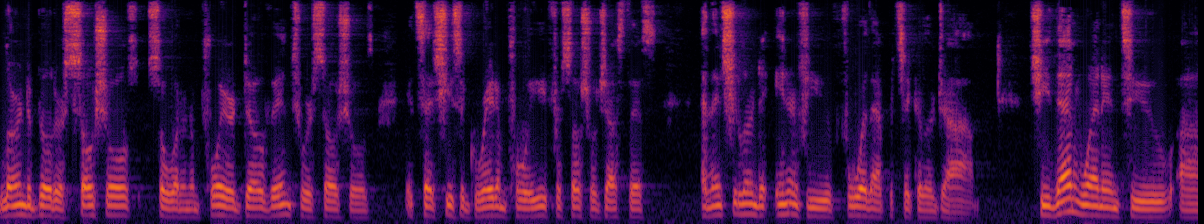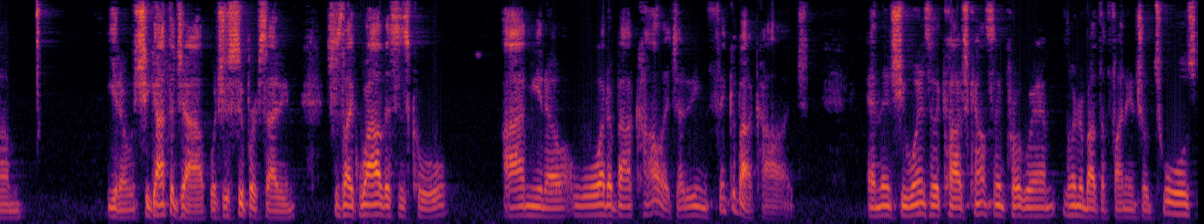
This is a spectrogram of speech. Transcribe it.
learned to build her socials. So when an employer dove into her socials, it said she's a great employee for social justice. And then she learned to interview for that particular job. She then went into, um, you know, she got the job, which is super exciting. She's like, wow, this is cool. I'm, you know, what about college? I didn't even think about college. And then she went into the college counseling program, learned about the financial tools,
